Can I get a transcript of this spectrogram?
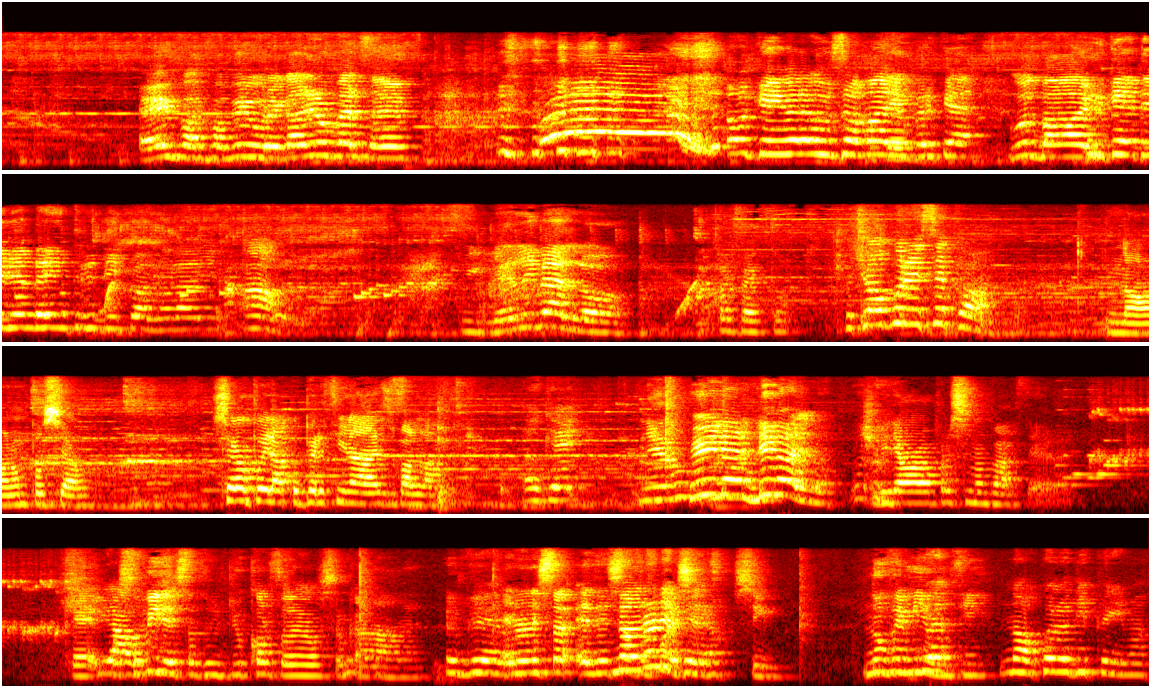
Ehi Farfabi, un regalino per te! ok, ora usa Mario Ok. perché. Goodbye! Perché devi andare in 3D quando la. Ah, Qui è il livello! Perfetto. facciamo pure il secondo. No, non possiamo. Se no poi la copertina è sballata. Ok. Fine al livello. Ci vediamo alla prossima parte. Che Ciao. questo video è stato il più corto del nostro canale. È E vero. non è, sta- ed è No, stato non è vero. Sì. 9 minuti. No, quello di prima.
